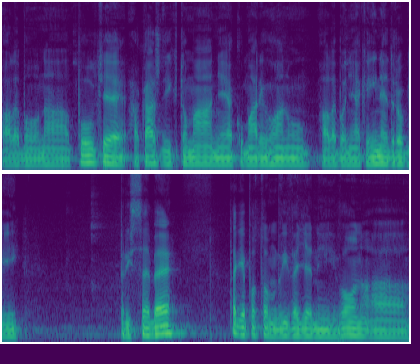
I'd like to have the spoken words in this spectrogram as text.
alebo na pulte a každý, kto má nejakú marihuanu alebo nejaké iné drogy pri sebe, tak je potom vyvedený von a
